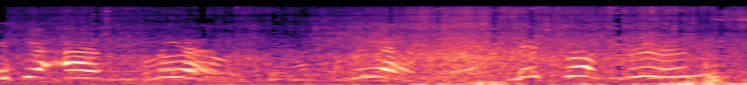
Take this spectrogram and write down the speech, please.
If you, um, Liam, Liam, mid-foot moons.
